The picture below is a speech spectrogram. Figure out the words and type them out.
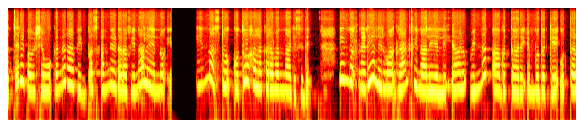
ಅಚ್ಚರಿ ಭವಿಷ್ಯವು ಕನ್ನಡ ಬಿಗ್ ಬಾಸ್ ಹನ್ನೆರಡರ ಫಿನಾಲೆಯನ್ನು ಇನ್ನಷ್ಟು ಕುತೂಹಲಕರವನ್ನಾಗಿಸಿದೆ. ಇಂದು ನಡೆಯಲಿರುವ ಗ್ರ್ಯಾಂಡ್ ಫಿನಾಲೆಯಲ್ಲಿ ಯಾರು ವಿನ್ನರ್ ಆಗುತ್ತಾರೆ ಎಂಬುದಕ್ಕೆ ಉತ್ತರ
